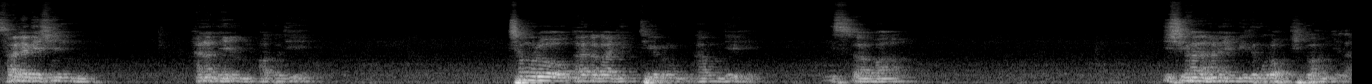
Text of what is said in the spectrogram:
살아계신 하나님 아버지 참으로 나라가 리티움 가운데 있어와 이 시간 하나님 믿음으로 기도합니다.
